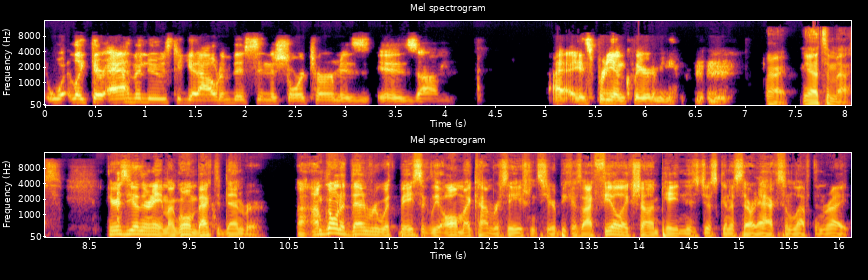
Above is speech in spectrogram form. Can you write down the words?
what, like their avenues to get out of this in the short term is is um, I, it's pretty unclear to me. all right, yeah, it's a mess. Here's the other name. I'm going back to Denver. I'm going to Denver with basically all my conversations here because I feel like Sean Payton is just going to start axing left and right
